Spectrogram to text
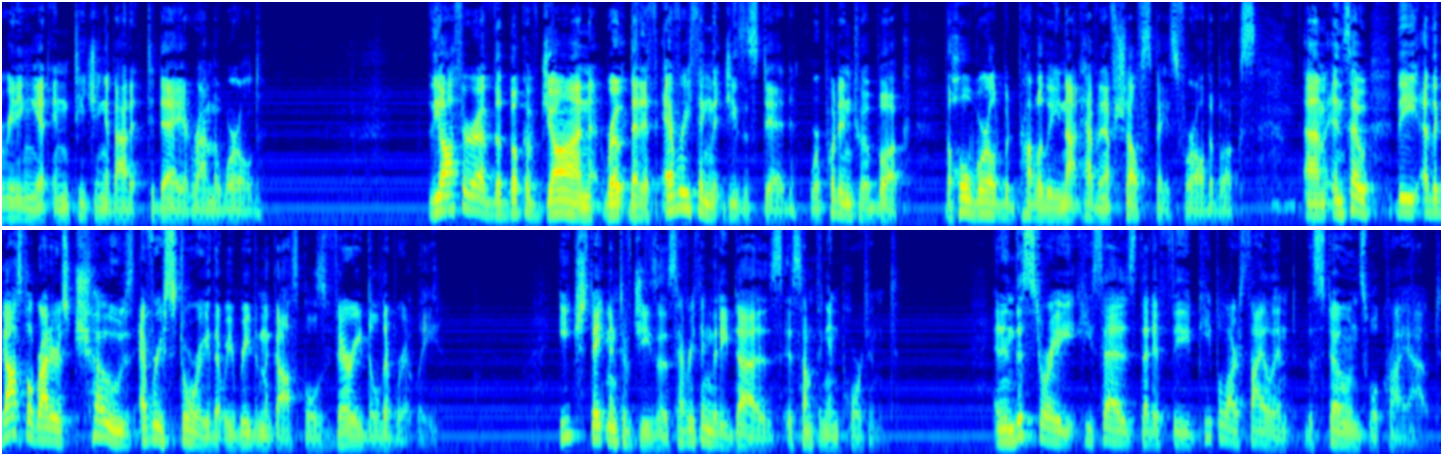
reading it and teaching about it today around the world. The author of the book of John wrote that if everything that Jesus did were put into a book, the whole world would probably not have enough shelf space for all the books. Um, and so the, uh, the gospel writers chose every story that we read in the gospels very deliberately. Each statement of Jesus, everything that he does, is something important. And in this story, he says that if the people are silent, the stones will cry out.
